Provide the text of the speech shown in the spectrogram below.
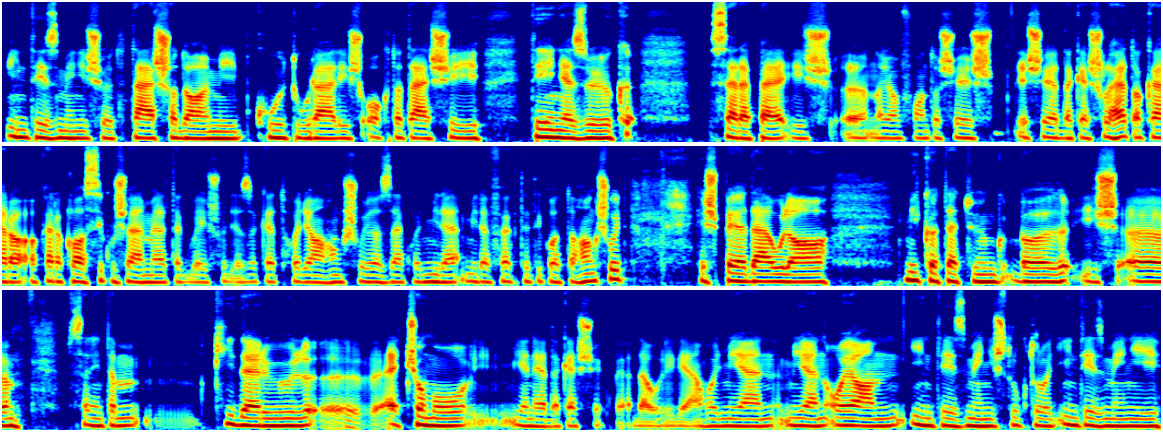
intézményi, sőt társadalmi, kulturális, oktatási tényezők szerepe is nagyon fontos és, és érdekes lehet, akár a, akár a klasszikus elméletekben is, hogy ezeket hogyan hangsúlyozzák, vagy mire, mire fektetik ott a hangsúlyt. És például a mi kötetünkből is ö, szerintem kiderül egy csomó ilyen érdekesség például, igen, hogy milyen, milyen olyan intézményi struktúra, vagy intézményi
